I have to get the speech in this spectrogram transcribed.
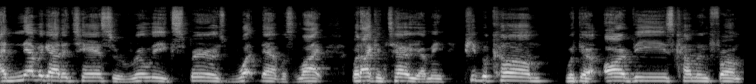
I never got a chance to really experience what that was like. But I can tell you, I mean, people come with their RVs coming from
